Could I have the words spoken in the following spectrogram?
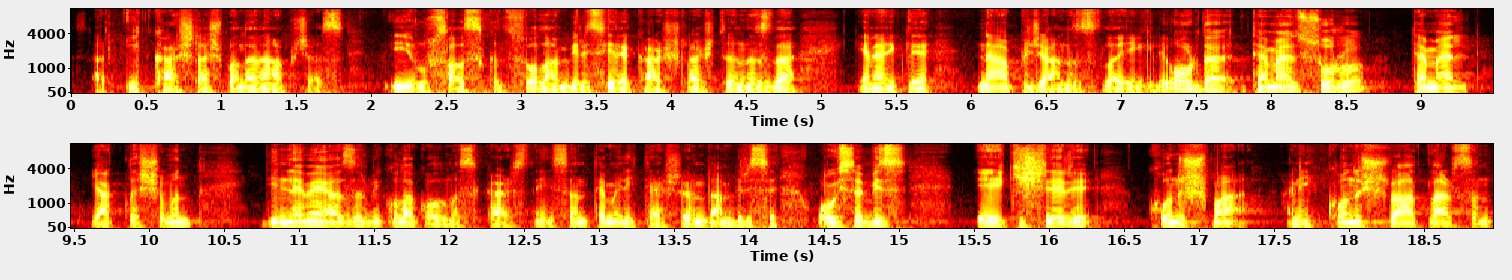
Mesela ilk karşılaşmada ne yapacağız? Bir ruhsal sıkıntısı olan birisiyle karşılaştığınızda genellikle ne yapacağınızla ilgili. Orada temel soru, temel yaklaşımın dinlemeye hazır bir kulak olması karşısında insanın temel ihtiyaçlarından birisi. Oysa biz e, kişileri konuşma hani konuş rahatlarsın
